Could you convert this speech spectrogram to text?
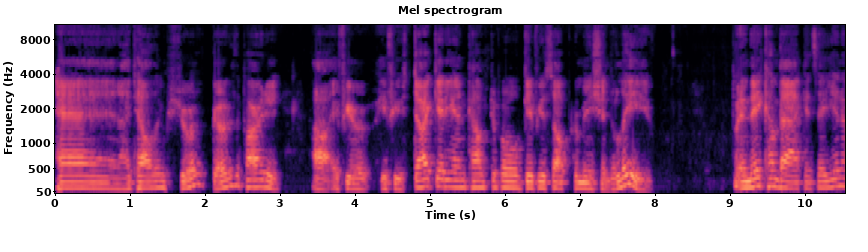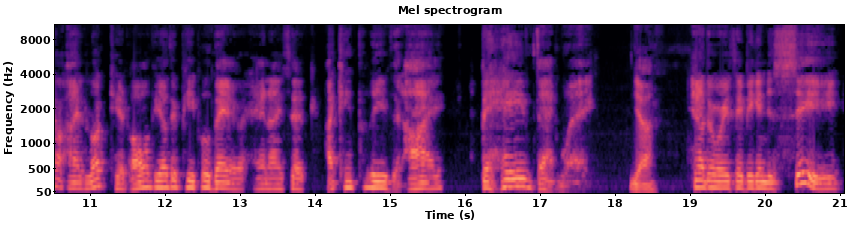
and I tell them, sure, go to the party. Uh, if you if you start getting uncomfortable, give yourself permission to leave. And they come back and say, you know, I looked at all the other people there, and I said, I can't believe that I behaved that way. Yeah. In other words, they begin to see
